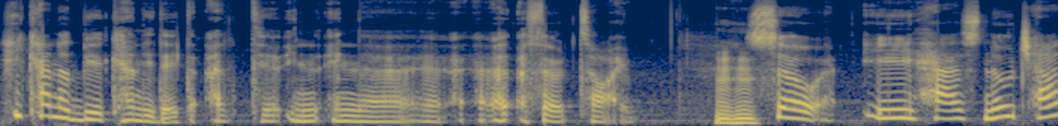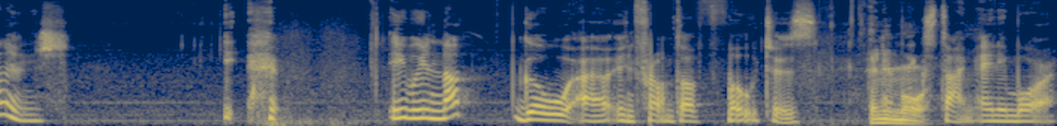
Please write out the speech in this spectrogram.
he cannot be a candidate at, uh, in in uh, a, a, third time. Mm-hmm. So he has no challenge. He, he will not go uh, in front of voters anymore next time anymore.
